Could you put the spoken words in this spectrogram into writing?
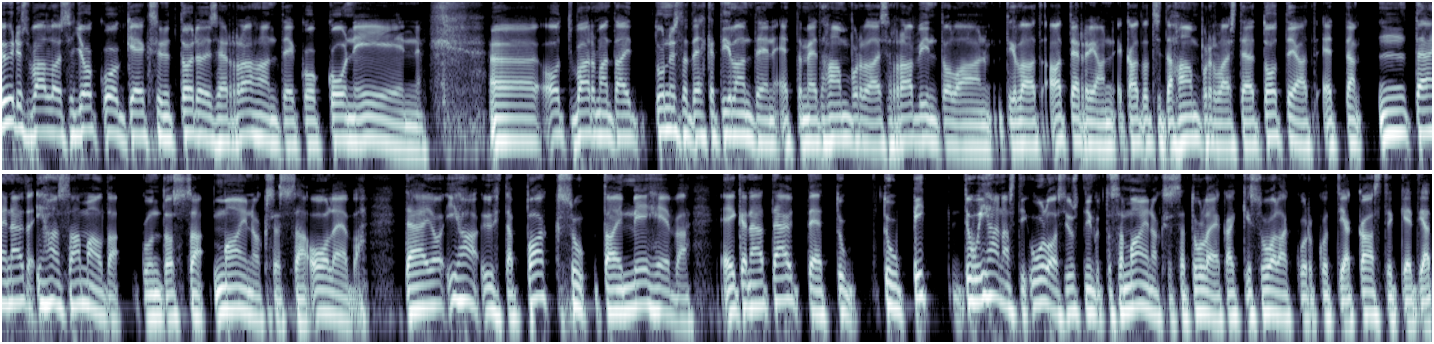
Yhdysvalloissa joku on keksinyt todellisen rahantekokoneen. Öö, oot varmaan tai tunnistat ehkä tilanteen, että meet hampurilaisravintolaan, tilaat aterian katsot sitä hampurilaista ja toteat, että mm, tämä ei näytä ihan samalta kuin tuossa mainoksessa oleva. Tämä ei ole ihan yhtä paksu tai mehevä, eikä nämä täytteet tuu tu pik tuu ihanasti ulos, just niin kuin tuossa mainoksessa tulee kaikki suolakurkut ja kastikkeet ja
